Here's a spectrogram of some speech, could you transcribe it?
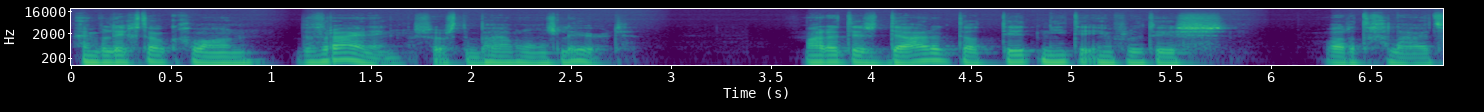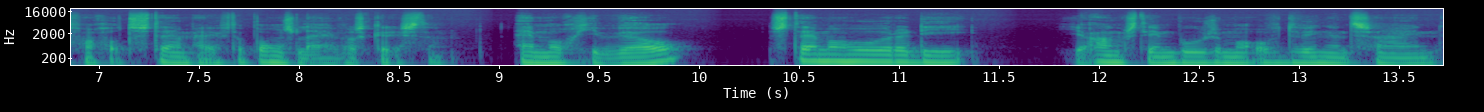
en wellicht ook gewoon bevrijding, zoals de Bijbel ons leert. Maar het is duidelijk dat dit niet de invloed is wat het geluid van Gods stem heeft op ons leven als christen. En mocht je wel stemmen horen die je angst inboezemen of dwingend zijn,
